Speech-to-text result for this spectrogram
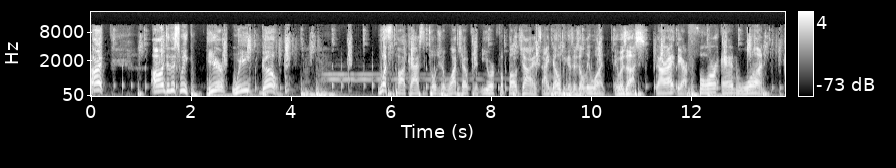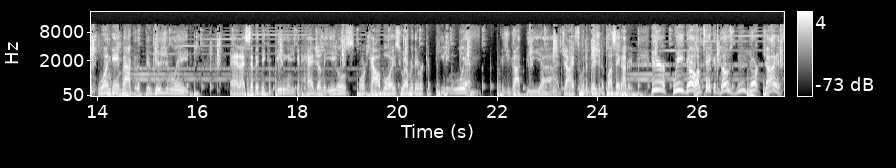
All right, on to this week. Here we go. What's the podcast that told you to watch out for the New York football giants? I know because there's only one. It was us. All right. They are four and one, one game back of the division lead. And I said they'd be competing, and you could hedge on the Eagles or Cowboys, whoever they were competing with, because you got the uh, Giants to win the division at plus 800. Here we go. I'm taking those New York Giants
